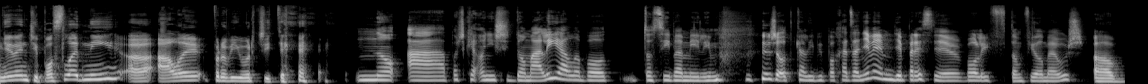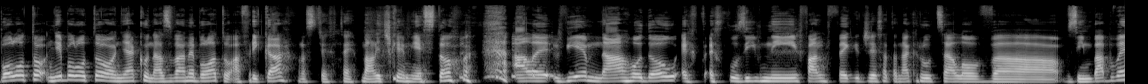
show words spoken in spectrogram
Neviem, či posledný, ale prvý určite. No a počkaj, oni šli do Mali, alebo to si iba milím, že od by pochádza. Neviem, kde presne boli v tom filme už. Uh, bolo to, nebolo to nejako nazvané, bola to Afrika, proste to je maličké miesto, ale viem náhodou, ex- exkluzívny fun fact, že sa to nakrúcalo v, v Zimbabwe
